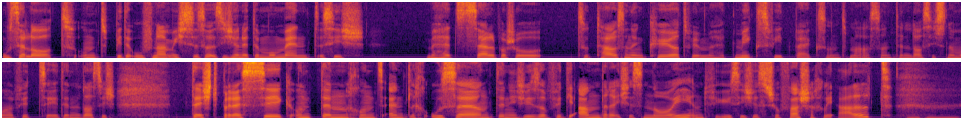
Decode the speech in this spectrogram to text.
rauslässt. Und bei der Aufnahme ist es so, es ist ja nicht ein Moment, es ist, man hat es selber schon zu Tausenden gehört, weil man hat Mix-Feedbacks und Master und dann lasse ich es nochmal für die CD, dann lasse ich Testpressung und dann kommt es endlich raus und dann ist es so, für die anderen ist es neu und für uns ist es schon fast ein bisschen alt. Mhm.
